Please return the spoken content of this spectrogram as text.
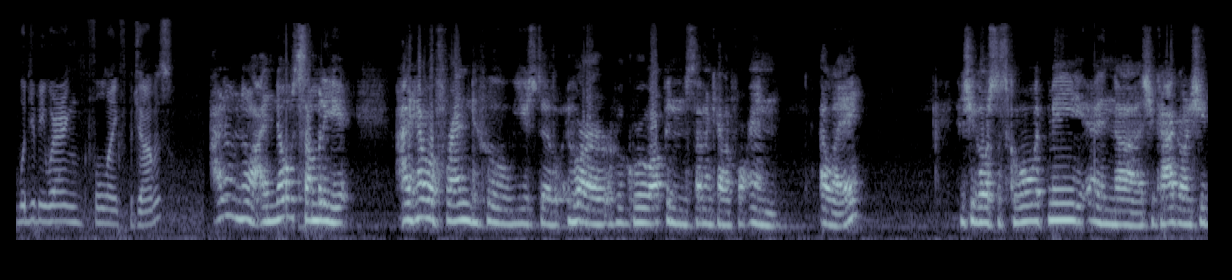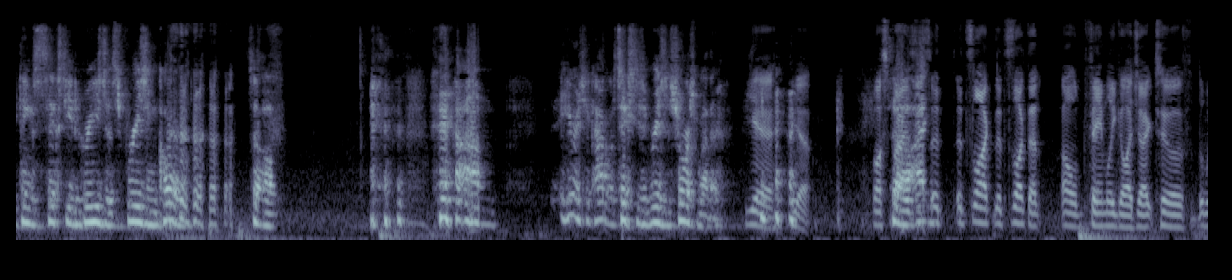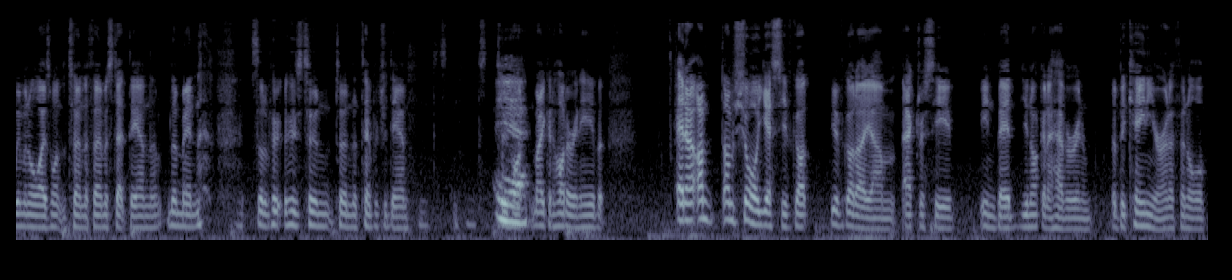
would you be wearing full length pajamas? I don't know. I know somebody. I have a friend who used to who are who grew up in Southern California in L.A. And she goes to school with me in uh, Chicago, and she thinks 60 degrees is freezing cold. so, um, here in Chicago, 60 degrees is shorts weather. yeah, yeah. Well, I suppose I- it's, it, it's like it's like that old Family Guy joke too of the women always want to turn the thermostat down, the, the men sort of who, who's turn turn the temperature down. It's, it's Yeah. hot, make it hotter in here, but and I, I'm I'm sure yes you've got you've got a um actress here in bed. You're not going to have her in a bikini or anything or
